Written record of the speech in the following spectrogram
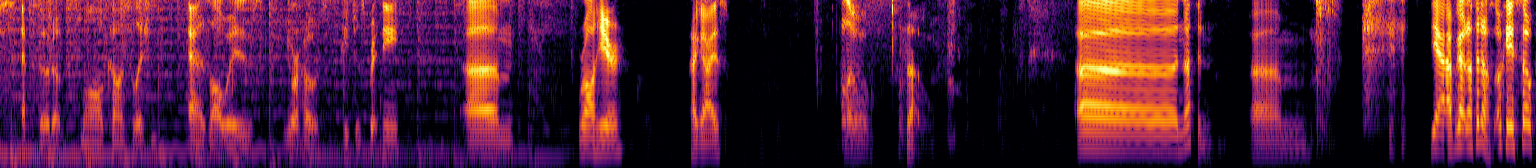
back to another s- episode of Small Constellation. As always, your host, Peaches Brittany. Um, we're all here. Hi, guys. Hello. What's up? Uh, nothing. Um, yeah, I've got nothing else. Okay, so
